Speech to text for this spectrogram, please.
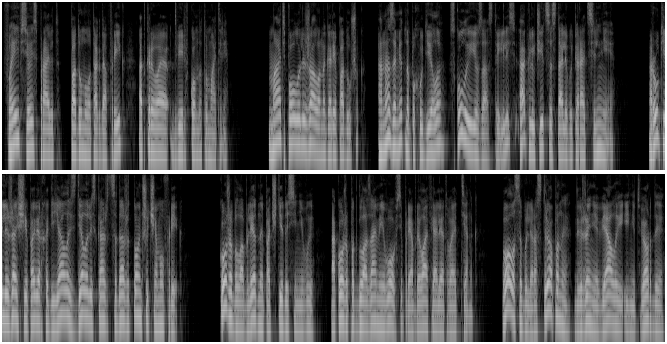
«Фэй все исправит», — подумала тогда Фрик, открывая дверь в комнату матери. Мать полулежала на горе подушек. Она заметно похудела, скулы ее заострились, а ключицы стали выпирать сильнее. Руки, лежащие поверх одеяла, сделались, кажется, даже тоньше, чем у Фрик. Кожа была бледной почти до синевы, а кожа под глазами и вовсе приобрела фиолетовый оттенок. Волосы были растрепаны, движения вялые и нетвердые,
